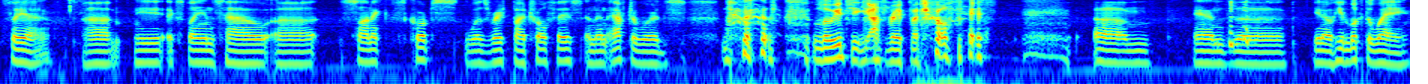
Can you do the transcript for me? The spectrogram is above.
So yeah, um, he explains how uh, Sonic's corpse was raped by Trollface, and then afterwards, Luigi got raped by Trollface. Um, and uh, you know he looked away,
